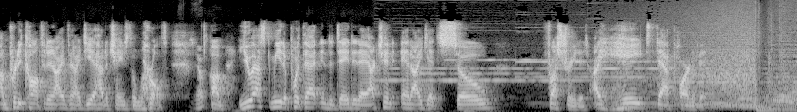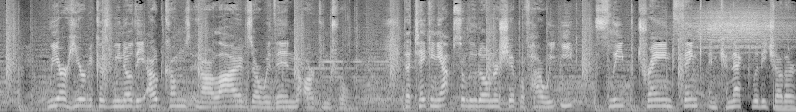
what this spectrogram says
I'm pretty confident I have an idea how to change the world. Yep. Um, you ask me to put that into day to day action, and I get so frustrated. I hate that part of it. We are here because we know the outcomes in our lives are within our control. That taking absolute ownership of how we eat, sleep, train, think, and connect with each other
